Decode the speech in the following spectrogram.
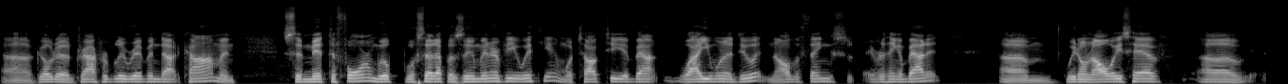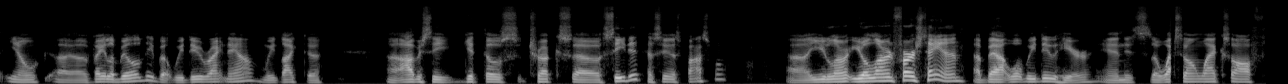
go to driveforblueribbon.com and submit the form. We'll we'll set up a Zoom interview with you, and we'll talk to you about why you want to do it and all the things, everything about it. Um, we don't always have uh, you know uh, availability, but we do right now. We'd like to uh, obviously get those trucks uh, seated as soon as possible. Uh, you learn you'll learn firsthand about what we do here, and it's the wax on wax off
